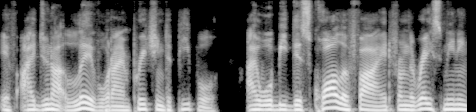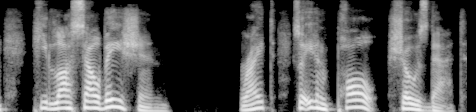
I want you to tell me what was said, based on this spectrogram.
if I do not live what I am preaching to people, I will be disqualified from the race, meaning he lost salvation, right? So even Paul shows that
